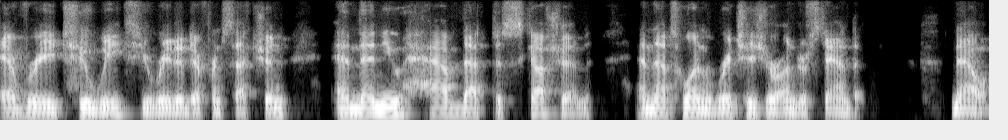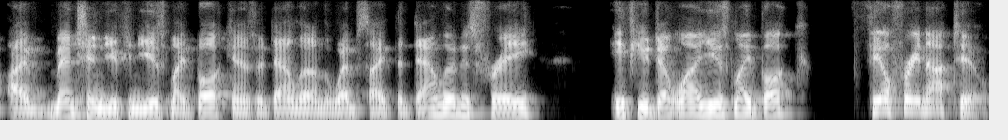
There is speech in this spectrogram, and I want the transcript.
every two weeks, you read a different section, and then you have that discussion, and that's what enriches your understanding. Now, I've mentioned you can use my book and as a download on the website. The download is free. If you don't want to use my book, feel free not to.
